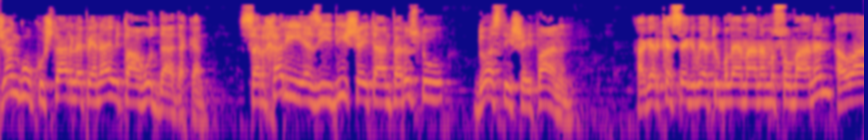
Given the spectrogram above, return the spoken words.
جەنگ و کوشتار لە پێناوی تاغوتدا دەکەن سەرخەری یەزیدی شەیتان پەرست و دۆستی شەیتانن ئەگەر کەسێک بێت و بڵێمانە مسلمانن ئەوە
